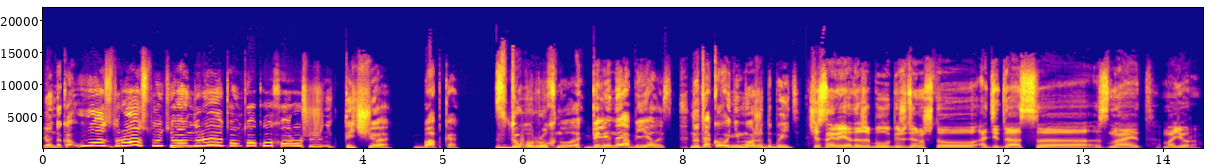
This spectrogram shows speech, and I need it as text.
и он такой, о, здравствуйте, Андрей, там такой хороший жених. Ты чё, бабка? С дубу рухнула, белины объелась. Ну такого не может быть. Честно говоря, я даже был убежден, что Адидас э, знает майора.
